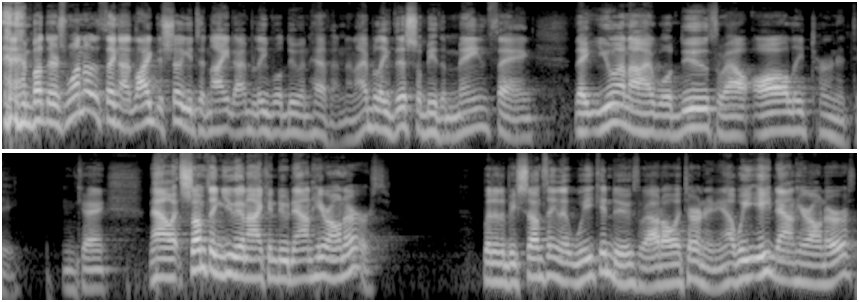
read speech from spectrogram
but there's one other thing I'd like to show you tonight, I believe we'll do in heaven. And I believe this will be the main thing that you and I will do throughout all eternity. Okay? Now, it's something you and I can do down here on earth, but it'll be something that we can do throughout all eternity. Now, we eat down here on earth,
